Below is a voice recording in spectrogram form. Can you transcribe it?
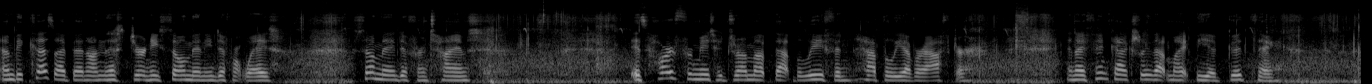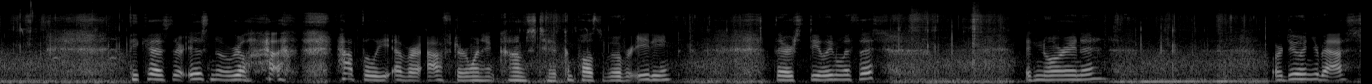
And because I've been on this journey so many different ways, so many different times, it's hard for me to drum up that belief in happily ever after. And I think actually that might be a good thing. Because there is no real ha- happily ever after when it comes to compulsive overeating. There's dealing with it, ignoring it, or doing your best,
